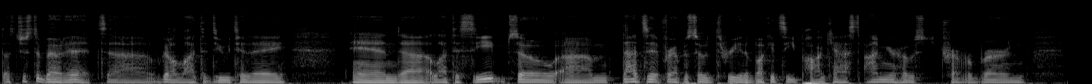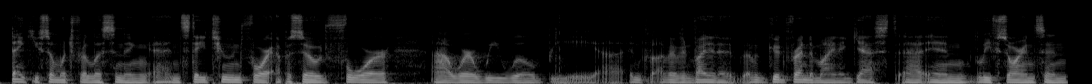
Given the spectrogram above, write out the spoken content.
that's just about it. Uh, we've got a lot to do today and uh, a lot to see. So um, that's it for episode three of the Bucket Seat Podcast. I'm your host, Trevor Byrne. Thank you so much for listening, and stay tuned for episode four. Uh, where we will be. Uh, inv- I've invited a, a, good friend of mine, a guest uh, in Leif Sorensen,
